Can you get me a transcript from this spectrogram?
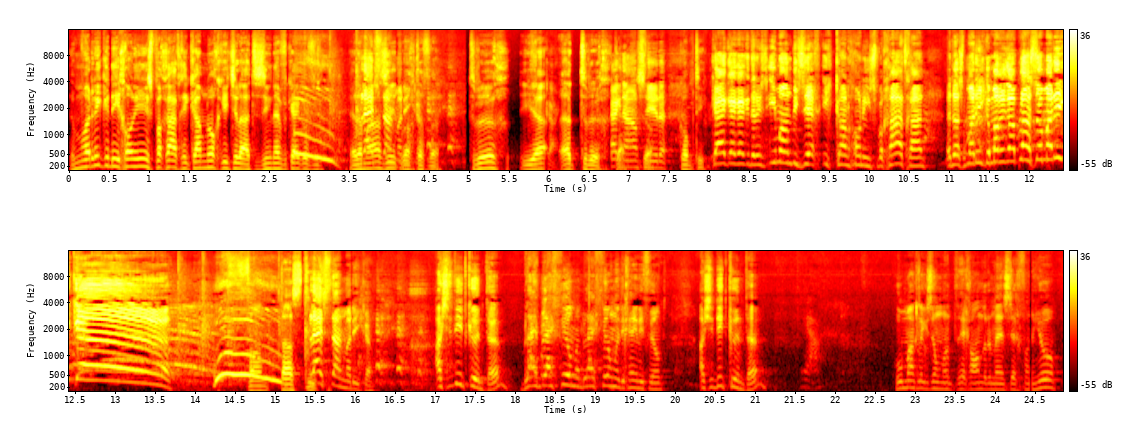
De Marieke die gewoon in een spagaat ging. Ik ga hem nog een keertje laten zien. Even kijken of het helemaal zit. Wacht even. Terug. Ja, eh, terug. Kijk, dames en zo. heren. Komt-ie. Kijk, kijk, kijk. Er is iemand die zegt: Ik kan gewoon in spagaat gaan. En dat is Marieke. Mag ik applaus voor Marieke? Woe! Fantastisch. Blijf staan, Marieke. Als je dit kunt, hè? Blijf, blijf filmen, blijf filmen, diegene die filmt. Als je dit kunt, hè? Hoe makkelijk is het om tegen andere mensen te zeggen van... joh,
